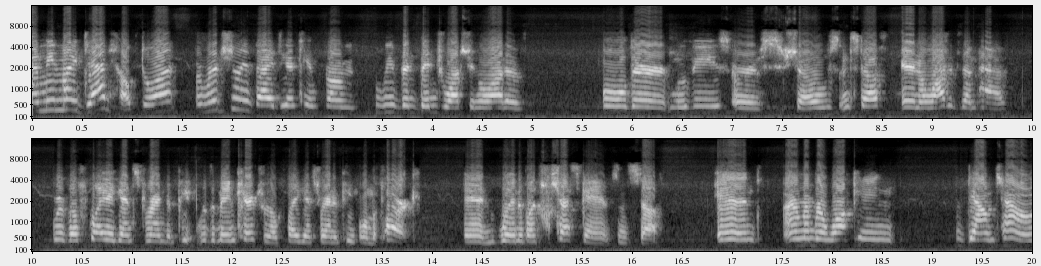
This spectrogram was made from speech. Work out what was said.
I mean, my dad helped a lot. Originally, the idea came from we've been binge watching a lot of older movies or shows and stuff, and a lot of them have where they'll play against random people. The main character will play against random people in the park, and win a bunch of chess games and stuff. And I remember walking downtown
